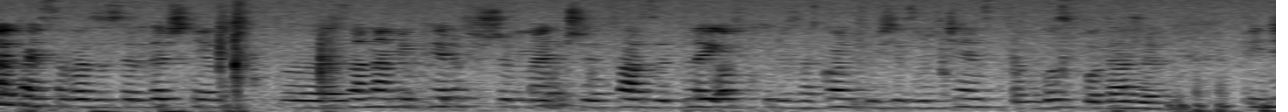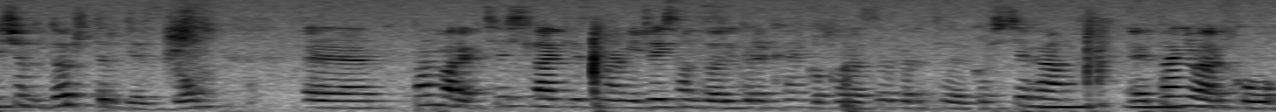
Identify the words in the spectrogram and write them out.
Witamy Państwa bardzo serdecznie. W- Za nami pierwszy mecz fazy play-off, który zakończył się zwycięstwem gospodarzy 50 do 40. E, Pan Marek Cieślak, jest z nami Jason Greg Hancock oraz Robert Kościecha. E, Panie Marku,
